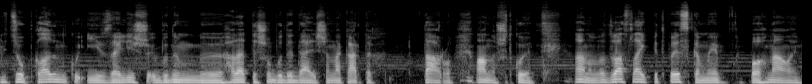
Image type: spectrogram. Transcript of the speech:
на цю обкладинку і взагалі що, і будемо е, гадати, що буде далі на картах Таро. Ладно, шуткую. Ладно, вас лайк, підписка, ми погнали.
